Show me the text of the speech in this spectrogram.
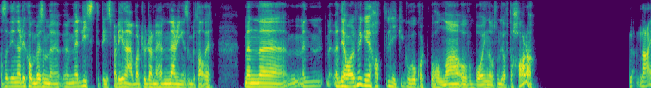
Altså de, når de kommer som, med, listeprisverdien, er bare tull. Det er ingen som betaler. Men, eh, men, men de har liksom ikke hatt like gode kort på hånda overfor Boeing nå som de ofte har, da. nei.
